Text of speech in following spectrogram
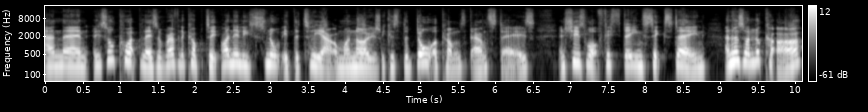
and then it's all quite pleasant. We're having a cup of tea. I nearly snorted the tea out of my nose because the daughter comes downstairs and she's what, 15, 16. And as I look at her,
